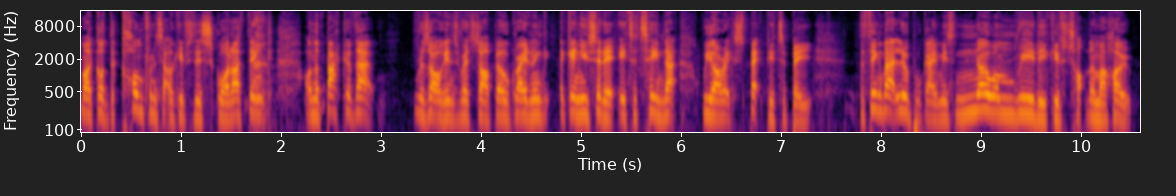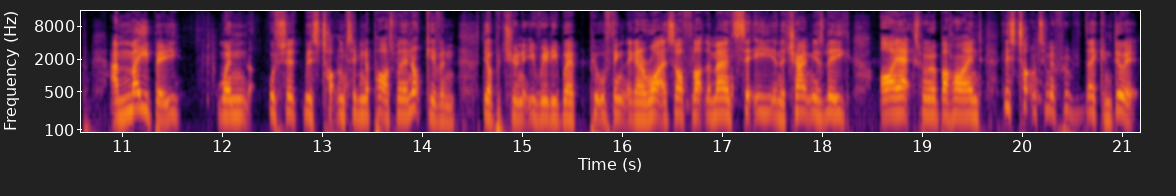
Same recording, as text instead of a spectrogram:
my God, the confidence that will give to this squad. I think on the back of that result against Red Star Belgrade, and again, you said it, it's a team that we are expected to beat. The thing about Liverpool game is no one really gives Tottenham a hope, and maybe. When we've said with this Tottenham team in the past, when they're not given the opportunity, really, where people think they're going to write us off, like the Man City in the Champions League, Ajax when we were behind. This Tottenham team have they can do it,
